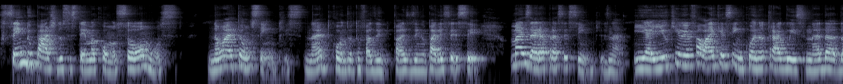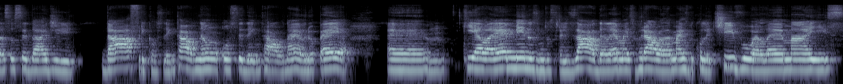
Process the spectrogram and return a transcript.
sendo parte do sistema como somos, não é tão simples, né? Quanto eu tô fazendo, fazendo parecer ser. Mas era para ser simples, né? E aí o que eu ia falar é que, assim, quando eu trago isso, né, da, da sociedade da África Ocidental, não ocidental, né, europeia, é, que ela é menos industrializada, ela é mais rural, ela é mais do coletivo, ela é mais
